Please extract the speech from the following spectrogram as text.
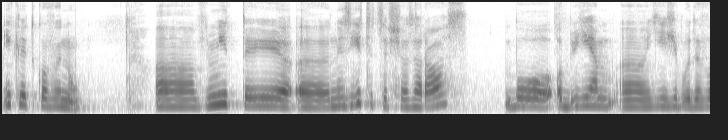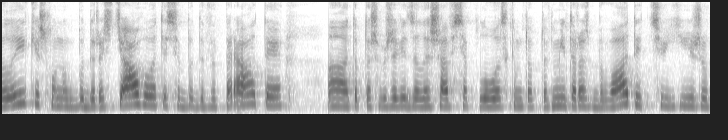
і клітковину. Е, Вміти е, не з'їсти це все за раз, бо об'єм е, їжі буде великий, шлунок буде розтягуватися, буде випирати. Тобто, щоб живіт залишався плоским, тобто вміти розбивати цю їжу,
